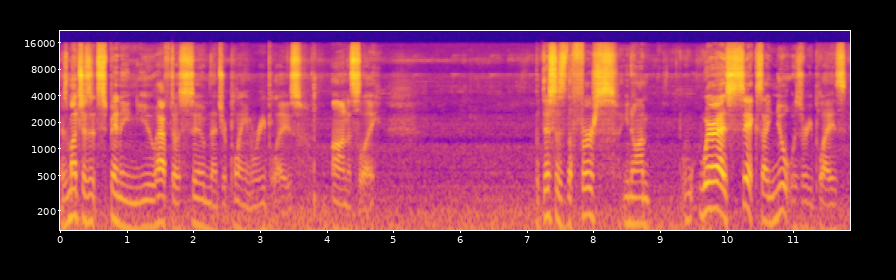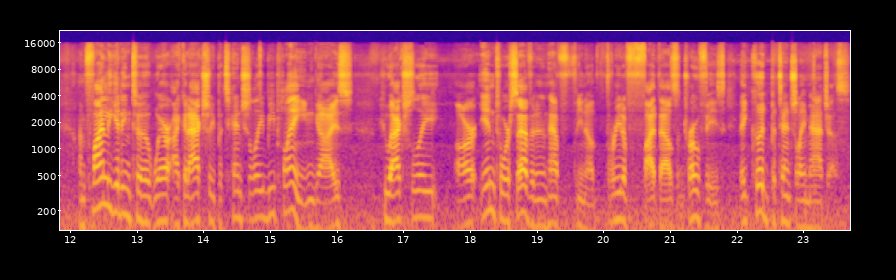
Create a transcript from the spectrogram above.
as much as it's spinning, you have to assume that you're playing replays, honestly. But this is the first, you know, I'm whereas 6 I knew it was replays. I'm finally getting to where I could actually potentially be playing guys who actually are in Tour 7 and have, you know, 3 to 5,000 trophies. They could potentially match us.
